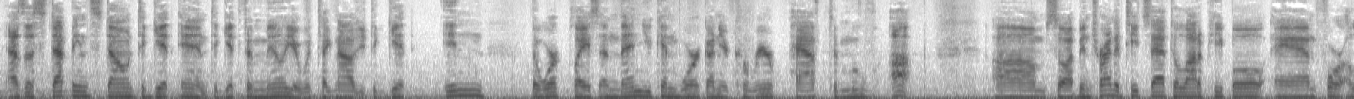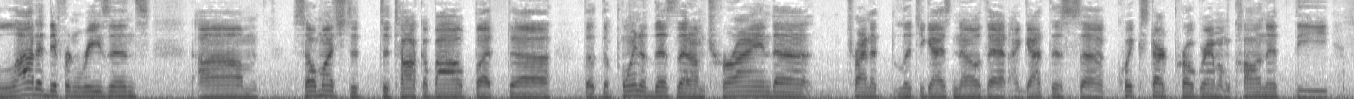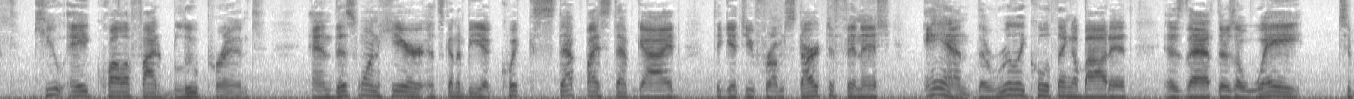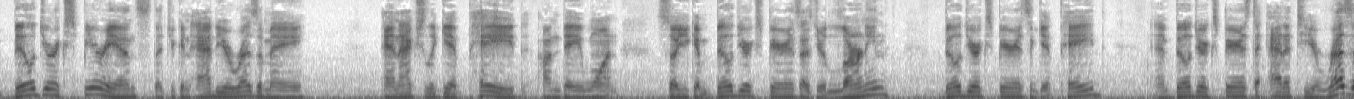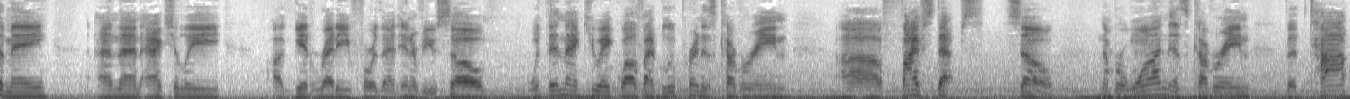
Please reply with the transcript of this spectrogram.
as a stepping stone to get in, to get familiar with technology, to get in the workplace, and then you can work on your career path to move up. Um, so I've been trying to teach that to a lot of people, and for a lot of different reasons. Um, so much to, to talk about, but uh, the the point of this that I'm trying to trying to let you guys know that I got this uh, quick start program. I'm calling it the QA Qualified Blueprint, and this one here it's going to be a quick step by step guide to get you from start to finish. And the really cool thing about it is that there's a way to build your experience that you can add to your resume and actually get paid on day one. So you can build your experience as you're learning, build your experience and get paid, and build your experience to add it to your resume, and then actually uh, get ready for that interview. So within that QA qualified blueprint is covering uh, five steps. So number one is covering the top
